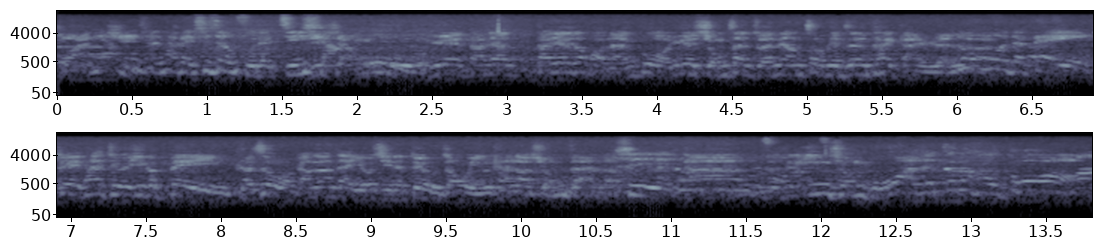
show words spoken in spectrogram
团体。成台北市政府的吉祥物，因为大家大家都好难过，因为熊战昨天那张照片真的太感人了。落寞的背影。对他只有一个背影，可是我刚刚在游行的队伍中，我已经看到熊战了。是。他这个英雄谷，哇，人真的好多。哇，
